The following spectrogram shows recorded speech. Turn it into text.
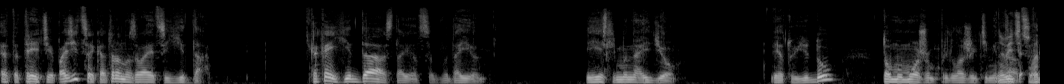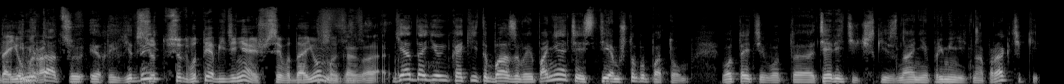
это третья позиция, которая называется еда. Какая еда остается в водоеме? И если мы найдем эту еду, то мы можем предложить имитацию, водоемы... имитацию этой еды. Все, все, вот ты объединяешь все водоемы. Я даю какие-то базовые понятия с тем, чтобы потом вот эти вот э, теоретические знания применить на практике,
